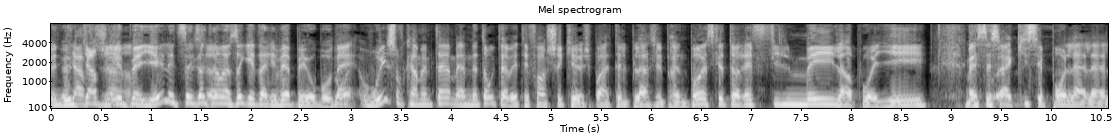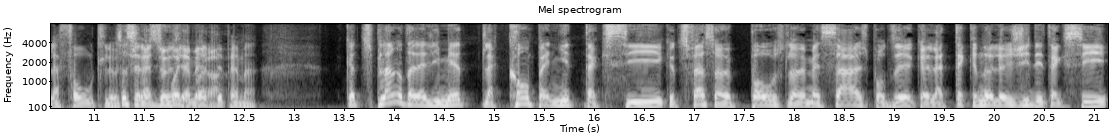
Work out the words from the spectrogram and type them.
Une une, carte prépayée. là. Tu sais C'est exactement ça. qui est arrivé à P.O. Baudouin. Ben oui, sauf qu'en même temps, mais admettons que tu avais été fâché que, je sais pas, à telle place, ils le prennent pas. Est-ce que tu aurais filmé l'employé? Ben, c'est à qui c'est pas la, la, la faute? Là? Ça, c'est la deuxième erreur. de paiement. que tu plantes à la limite la compagnie de taxi, que tu fasses un post, là, un message pour dire que la technologie des taxis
